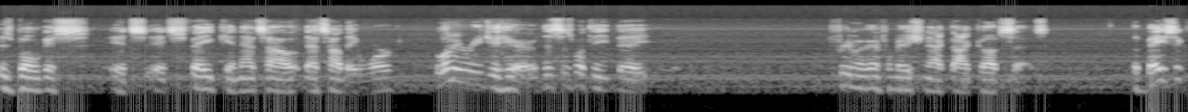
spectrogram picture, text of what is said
is bogus. It's it's fake, and that's how that's how they work. But let me read you here. This is what the the Freedom of Information Act.gov says. The basic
